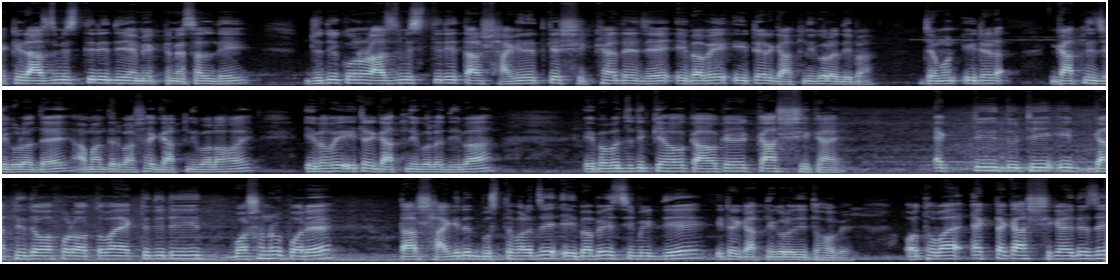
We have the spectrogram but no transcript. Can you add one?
একটি রাজমিস্ত্রি দিয়ে আমি একটা মেসাল দিই। যদি কোনো রাজমিস্ত্রি তার সাগিরেদকে শিক্ষা দেয় যে এভাবে ইটের গাঁথনিগুলো দিবা, যেমন ইটের গাঁথনি যেগুলো দেয়, আমাদের বাসায় গাঁথনি বলা হয়, এভাবে ইটের গাঁথনিগুলো দিবা। এভাবে যদি কেউ কাউকে কাজ শেখায়, একটি, দুটি ইট গাঁথনি দেওয়ার পর অথবা একটি, দুটি ইট বসানোর পরে তার সাগিরেদ বুঝতে পারে যে এইভাবেই সিমেন্ট দিয়ে ইটের গাঁথনি গাঁথনিগুলো দিতে হবে। অথবা একটা কাজ শেখাই দেয় যে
